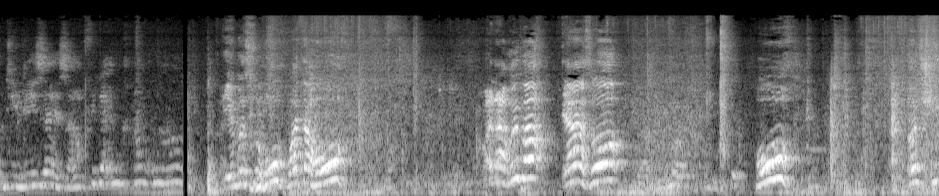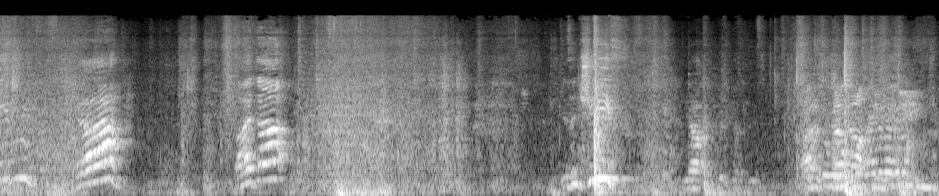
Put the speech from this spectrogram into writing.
Und die Lisa ist auch wieder im Krankenhaus. Ihr müsst hoch, weiter hoch. Weiter rüber. Ja, so. Hoch. Und schieben. Ja. Weiter. Wir sind schief. Ja, Das kann nach dem Krieg.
